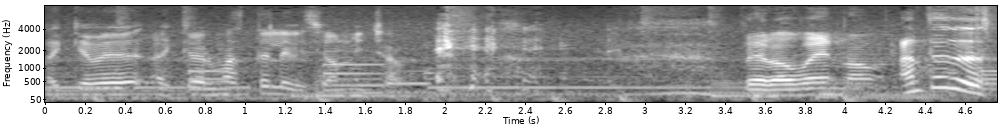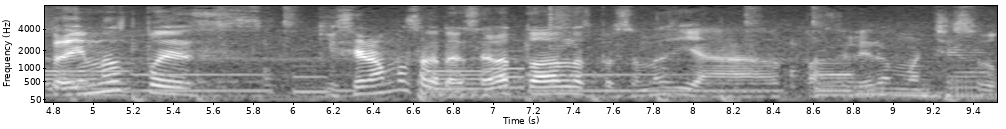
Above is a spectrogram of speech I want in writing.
Hay que ver, hay que ver más televisión, mi chavo. Pero bueno, antes de despedirnos, pues quisiéramos agradecer a todas las personas y a Pastelera Monchi, su-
